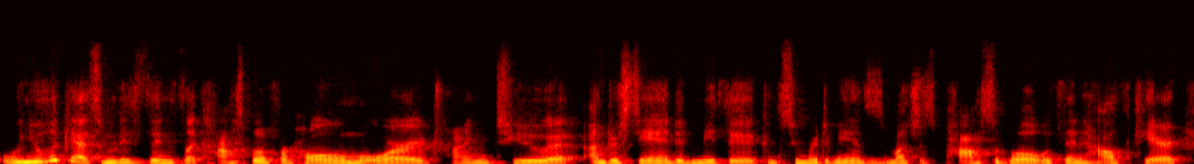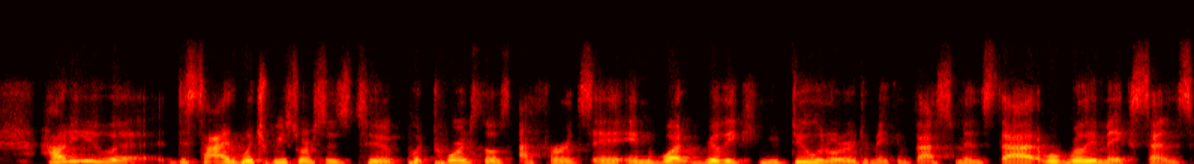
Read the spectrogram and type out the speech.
when you look at some of these things like hospital for home or trying to understand and meet the consumer demands as much as possible within healthcare, how do you uh, decide which resources to put towards those efforts and, what really can you do in order to make investments that will really make sense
